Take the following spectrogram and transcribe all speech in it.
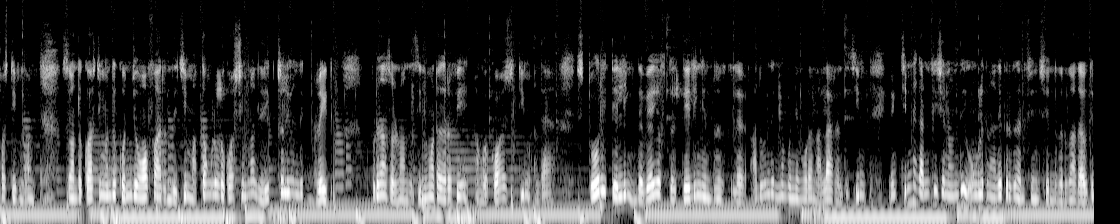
காஸ்டியூம் தான். ஸோ அந்த காஸ்டியூம் வந்து கொஞ்சம் ஆஃபாக இருந்துச்சு. மற்றவங்களோட காஸ்டியூம்லாம் லிட்ரலி வந்து கிரேட் அப்படி தான் சொல்லணும். அந்த சினிமாட்டோகிராஃபி அவங்க காஸ்டியூம் அந்த ஸ்டோரி டெல்லிங் இந்த வே ஆஃப் த டெல்லிங் இருக்குல்ல அது வந்து இன்னும் கொஞ்சம் கூட நல்லா இருந்துச்சு. எனக்கு சின்ன கன்ஃபியூஷன் வந்து உங்களுக்கு நிறைய பேருக்கு கன்ஃபியூஷன் இருந்திருக்கும். அதாவது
